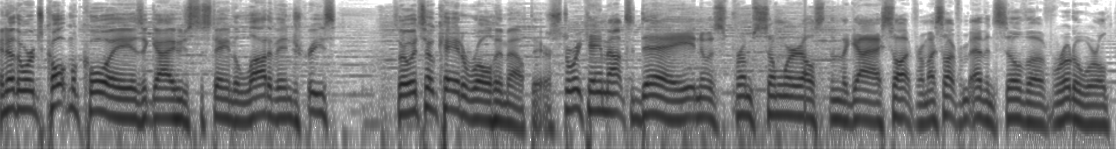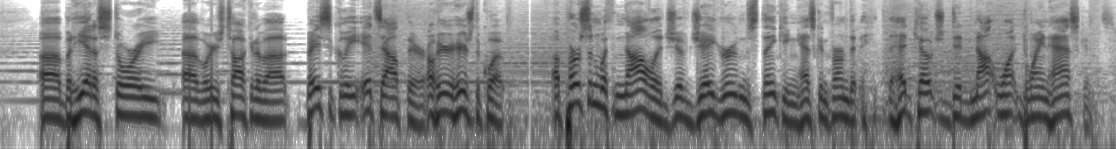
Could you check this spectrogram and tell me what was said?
In other words, Colt McCoy is a guy who's sustained a lot of injuries, so it's okay to roll him out there. Story came out today, and it was from somewhere else than the guy I saw it from. I saw it from Evan Silva of Rotoworld, uh, but he had a story uh, where he's talking about basically it's out there. Oh, here, here's the quote. A person with knowledge of Jay Gruden's thinking has confirmed that the head coach did not want Dwayne Haskins.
